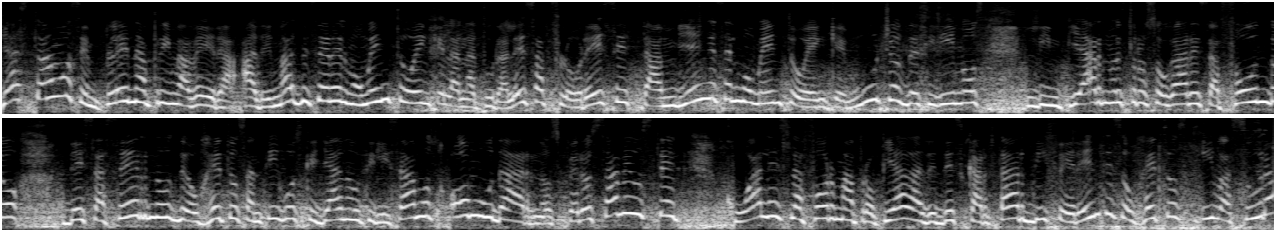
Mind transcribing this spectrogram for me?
Ya estamos en plena primavera. Además de ser el momento en que la naturaleza florece, también es el momento en que muchos decidimos limpiar nuestros hogares a fondo, deshacernos de objetos antiguos que ya no utilizamos o mudarnos. Pero ¿sabe usted cuál es la forma apropiada de descartar diferentes objetos y basura?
